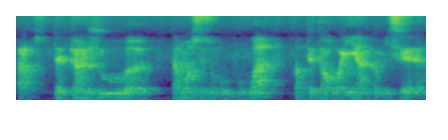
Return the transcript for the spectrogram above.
alors peut-être qu'un jour, euh, notamment ce sont au pouvoir, il faudra peut-être envoyer un commissaire,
